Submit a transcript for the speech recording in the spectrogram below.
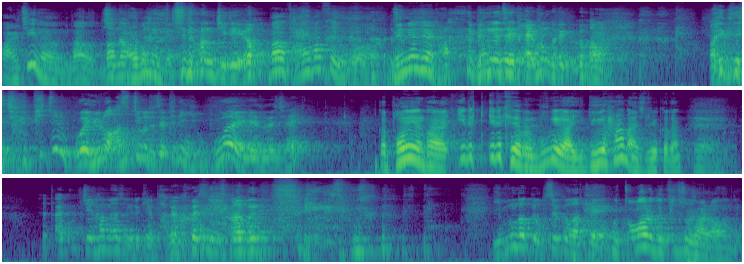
어. 아, 알지 나. 나나 건데. 지나간 길이에요? 나 다 해봤어 이거. 몇 년 전에 다. 몇 년 전에 다 해본 거야 그거? 어. 아니 근데 저 핏줄이 뭐야? 일로 와서 찍어주세요. 피디 이거 뭐야 이게 도대체? 그 본인은 봐 이렇게 이렇게 되면 무게가 이 뒤에 하나도 안 실리거든. 네. 딸꾹질 하면서 이렇게 바벨코 할수 있는 사람은 이분밖에 없을 것 같아. 그 쫑아리도 핏줄 잘 나오는데.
